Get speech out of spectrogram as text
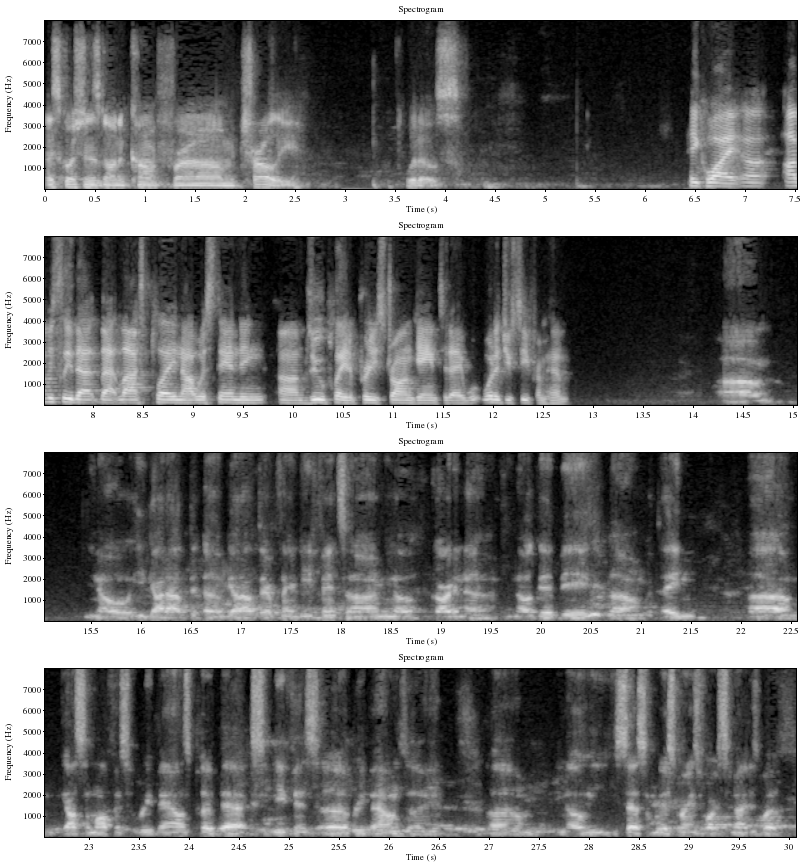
Next question is going to come from Charlie. What else? Hey Kawhi, uh, obviously that that last play, notwithstanding, um, Zoo played a pretty strong game today. W- what did you see from him? Um, you know, he got out uh, got out there playing defense. Um, you know, guarding a you know a good big um, with Ayton. Um, got some offensive rebounds, putbacks, defense uh, rebounds. Uh, um, you know, he set some good screens for us tonight as well.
